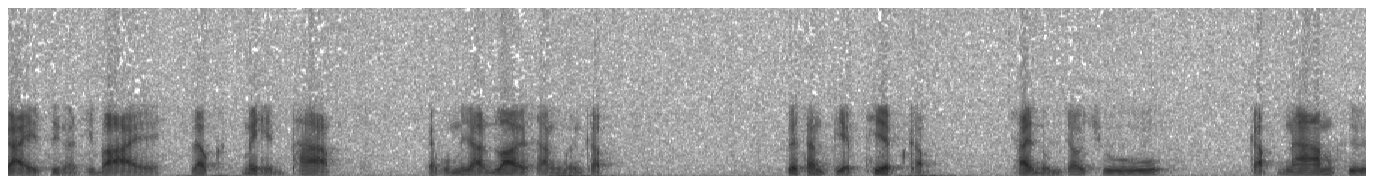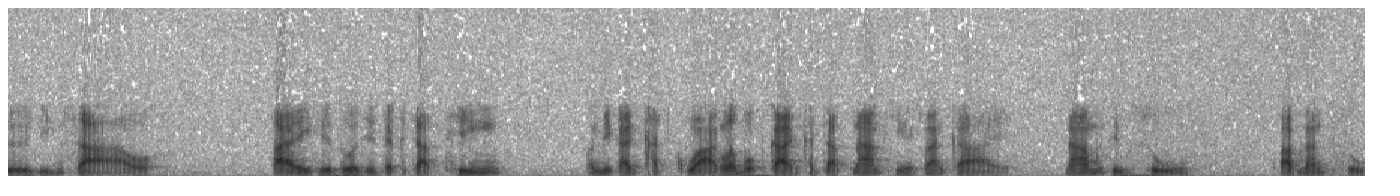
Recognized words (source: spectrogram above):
ไกซึ่งอธิบายแล้วไม่เห็นภาพ แต่ผมพยายามเล่าให้ฟังเหมือนกับ เพื่อท่านเปรียบเทียบกับชายหนุ่มเจ้าชู้ กับน้ำคือหญิงสาวไตคือตัวที่จะกระจัดทิ้ง มันมีการขัดขวางระบบการขจัดน้ำทิ้งในร่างกาย น้ำก็ถึงสูง ความดันสูง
